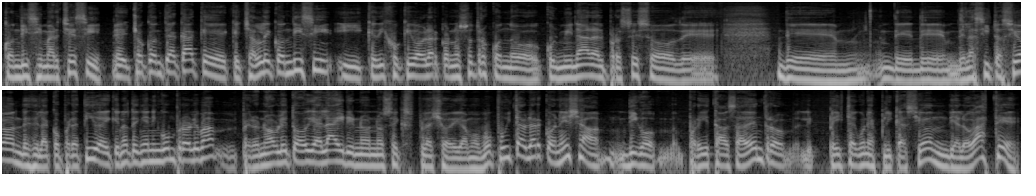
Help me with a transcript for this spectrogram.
con Dizzy Marchesi. Eh, yo conté acá que, que charlé con Dizzy y que dijo que iba a hablar con nosotros cuando culminara el proceso de, de, de- de- la situación desde la cooperativa y que no tenía ningún problema, pero no hablé todavía al aire, no, no se explayó, digamos. ¿Vos pudiste hablar con ella? Digo, por ahí estabas adentro, ¿le pediste alguna explicación? ¿Dialogaste?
